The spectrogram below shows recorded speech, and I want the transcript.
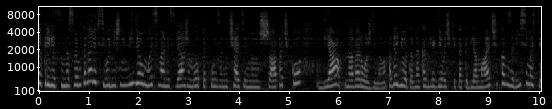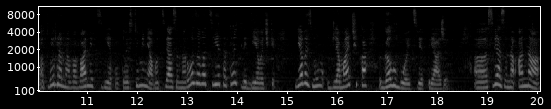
Всех приветствую на своем канале. В сегодняшнем видео мы с вами свяжем вот такую замечательную шапочку для новорожденного. Подойдет она как для девочки, так и для мальчика в зависимости от выбранного вами цвета. То есть у меня вот связано розового цвета, то есть для девочки. Я возьму для мальчика голубой цвет пряжи. А, связана она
